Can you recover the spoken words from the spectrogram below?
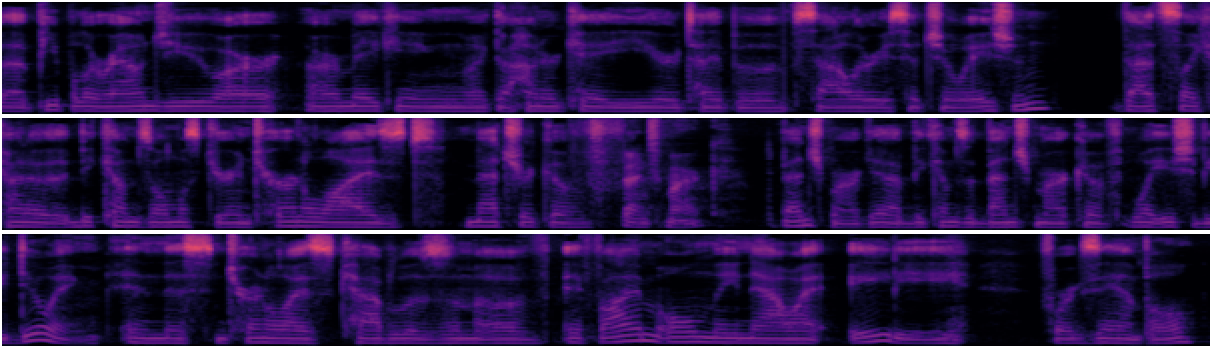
uh, people around you are are making like the 100k a year type of salary situation, that's like kind of it becomes almost your internalized metric of Benchmark. benchmark. Yeah, it becomes a benchmark of what you should be doing in this internalized capitalism of if I'm only now at 80, for example,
